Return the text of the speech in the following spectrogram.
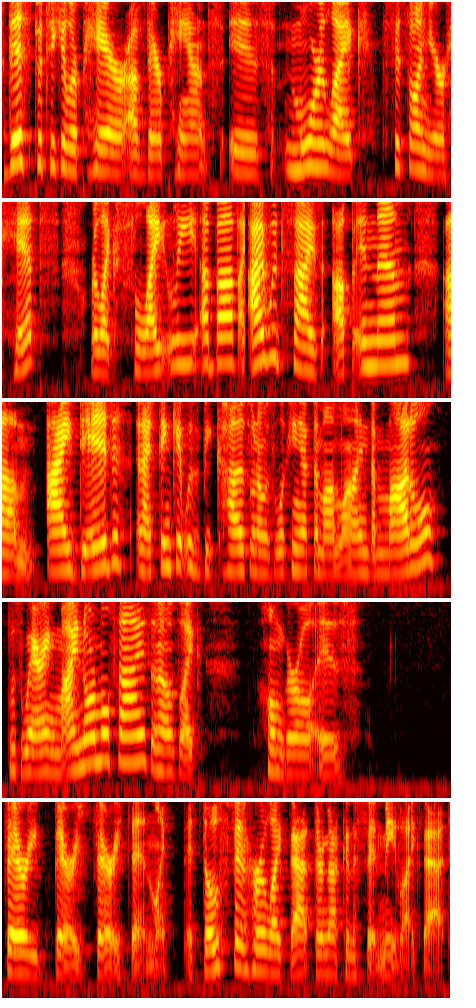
This particular pair of their pants is more like sits on your hips or like slightly above. I would size up in them. Um, I did, and I think it was because when I was looking at them online, the model was wearing my normal size, and I was like, "Homegirl is very, very, very thin. Like if those fit her like that, they're not going to fit me like that.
